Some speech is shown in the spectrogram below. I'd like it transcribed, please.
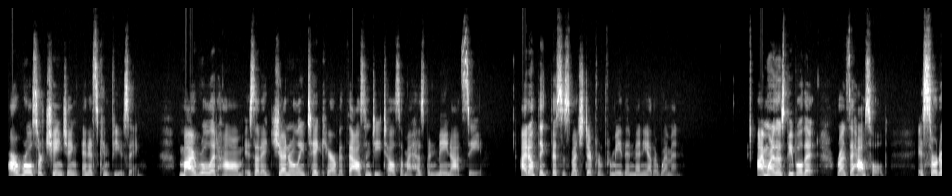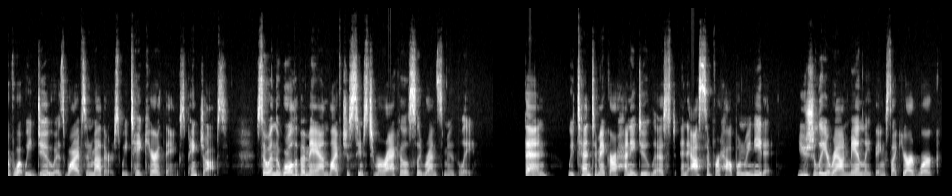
Our roles are changing and it's confusing. My rule at home is that I generally take care of a thousand details that my husband may not see. I don't think this is much different for me than many other women. I'm one of those people that runs the household. It's sort of what we do as wives and mothers. We take care of things, pink jobs. So, in the world of a man, life just seems to miraculously run smoothly. Then, we tend to make our honey-do list and ask them for help when we need it, usually around manly things like yard work,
